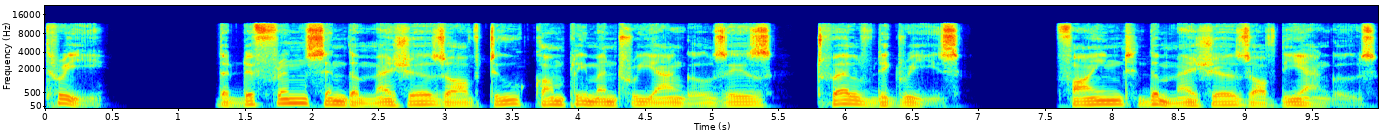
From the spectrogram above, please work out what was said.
3. The difference in the measures of two complementary angles is 12 degrees. Find the measures of the angles.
